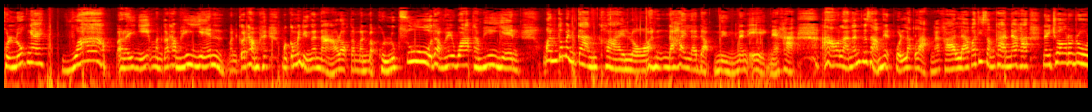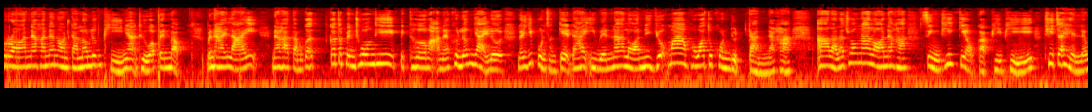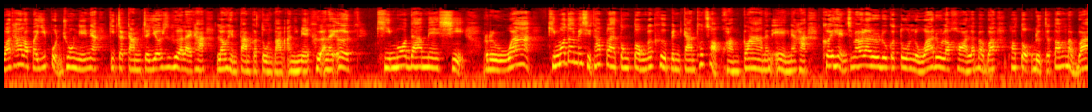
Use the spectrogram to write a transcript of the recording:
ขนลุกไงวาบอะไรอย่างนี้ มันก็ทำให้เย็น มันก็ทำให้มันก็ไม่ถึงกับหนาวหรอกแต่มันแบบขนลุกสู้ทำให้วาบทำให้เย็น มันก็เป็นการคลายร้อนได้ระดับหนึ่งนั่นเองนะคะเอาล่ะนั่นคือ 3 เหตุผลหลัก ๆนะคะ แล้วก็ที่สำคัญนะคะ ในช่วงฤดูร้อนนะคะ แน่นอนการเล่าเรื่องผีเนี่ยถือว่าเป็นแบบเป็นไฮไลท์นะคะ แต่มันก็ก็จะเป็นช่วงที่ปิดเทอมอะอันนี้คือเรื่องใหญ่เลย แล้วญี่ปุ่นสังเกตได้อีเวนต์หน้าร้อนนี่เยอะมากเพราะว่าทุกคนหยุดกันนะคะเอาล่ะแล้วช่วงหน้าร้อนนะคะ สิ่งที่เกี่ยวกับผีผีที่จะเห็นเลยว่าถ้าเราไปญี่ปุ่นช่วงนี้เนี่ยกิจกรรมจะเยอะคืออะไรคะ เราเห็นตามการ์ตูนตามอนิเมะคืออะไรเอ่ย肝試し หรือว่า 肝試し ถ้าแปลตรงๆ ก็คือเป็นการทดสอบความกล้านั่นเองนะคะ เคยเห็นใช่ไหมเวลาเราดูการ์ตูนหรือว่าดูละครแล้วแบบว่า พอตกดึกจะต้องแบบว่า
